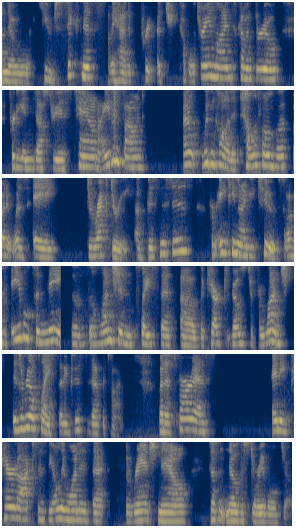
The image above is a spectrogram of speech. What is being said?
no huge sickness. They had a, pre- a couple of train lines coming through, pretty industrious town. I even found, I don't wouldn't call it a telephone book, but it was a directory of businesses from 1892. So I was able to name the, the luncheon place that uh, the character goes to for lunch is a real place that existed at the time. But as far as any paradoxes, the only one is that the ranch now doesn't know the story of Old Joe.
